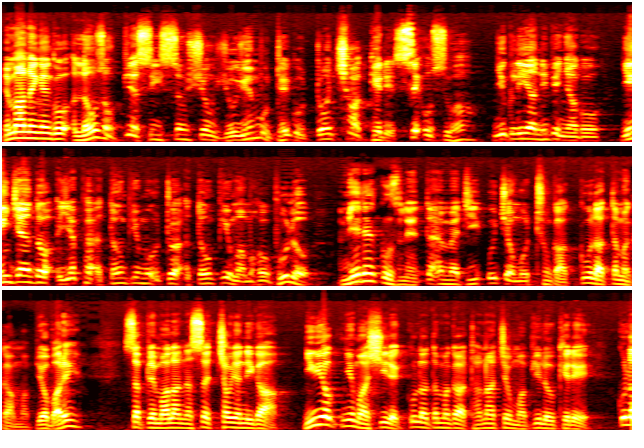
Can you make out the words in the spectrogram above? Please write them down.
မြန်မာနိုင်ငံကိုအလုံးစုံပျက်စီးဆုံးရှုံးယိုယွင်းမှုတွေကိုတွန်းချခဲ့တဲ့စစ်အုပ်စုဟာနျူကလ িয়ার နည်းပညာကိုငြိမ်းချမ်းသောအရက်ဖက်အသုံးပြုမှုအတွက်အသုံးပြုမှာမဟုတ်ဘူးလို့အမြဲတမ်းကိုယ်စားလှယ်တန်အမတ်ကြီးဦးကျော်မိုးထွန်းကကုလသမဂ္ဂမှာပြောပါတယ် စက်တင်ဘာလ26ရက်နေ့ကနယူးယောက်မြို့မှာရှိတဲ့ကုလသမဂ္ဂဌာနချုပ်မှာပြုလုပ်ခဲ့တဲ့ကုလ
